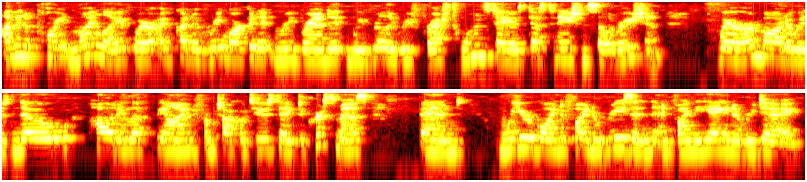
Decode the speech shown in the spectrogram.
I'm in a point in my life where I've kind of remarketed and rebranded, and we've really refreshed Women's Day as destination celebration, where our motto is no holiday left behind from Taco Tuesday to Christmas. And we are going to find a reason and find the yay in every day.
